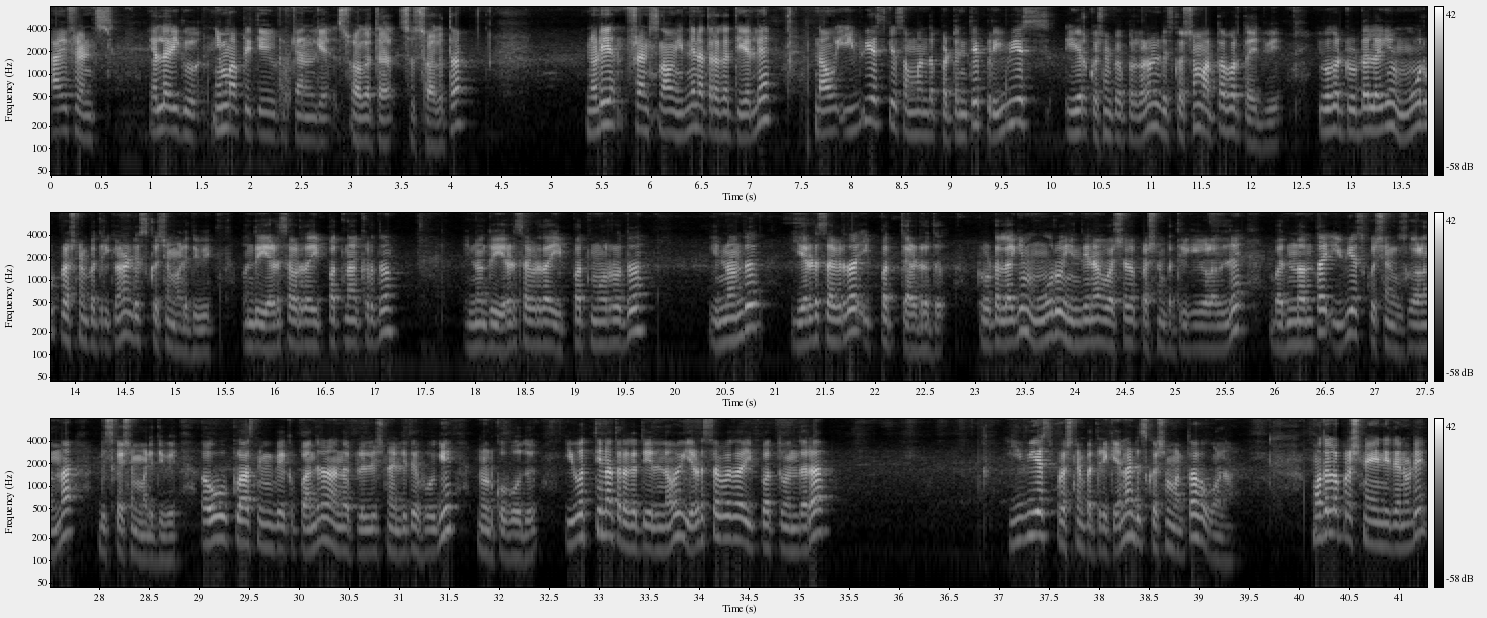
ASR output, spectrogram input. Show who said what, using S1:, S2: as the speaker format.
S1: Hi friends ಎಲ್ಲರಿಗೂ ನಿಮ್ಮ ಪ್ರೀತಿಯ ಯೂಟ್ಯೂಬ್ ಚಾನಲ್ಗೆ ಸ್ವಾಗತ, ಸುಸ್ವಾಗತ. ನೋಡಿ ಫ್ರೆಂಡ್ಸ್ ನಾವು ಹಿಂದಿನ ತರಗತಿಯಲ್ಲಿ ನಾವು ಇ ವಿ ಎಸ್ಗೆ ಸಂಬಂಧಪಟ್ಟಂತೆ ಪ್ರೀವಿಯಸ್ ಇಯರ್ ಕ್ವಶನ್ ಪೇಪರ್ಗಳನ್ನು ಡಿಸ್ಕಷನ್ ಮಾಡ್ತಾ ಬರ್ತಾ ಇದ್ವಿ. ಇವಾಗ ಟೋಟಲಾಗಿ ಮೂರು ಪ್ರಶ್ನೆ ಪತ್ರಿಕೆಗಳನ್ನು ಡಿಸ್ಕಷನ್ ಮಾಡಿದ್ವಿ. ಒಂದು ಎರಡು ಸಾವಿರದ ಇಪ್ಪತ್ತ್ನಾಲ್ಕರದ್ದು ಇನ್ನೊಂದು ಎರಡು ಸಾವಿರದ ಇಪ್ಪತ್ತ್ಮೂರರದ್ದು ಇನ್ನೊಂದು ಎರಡು ಸಾವಿರದ ಇಪ್ಪತ್ತೆರಡರದ್ದು. ಟೋಟಲಾಗಿ ಮೂರು ಹಿಂದಿನ ವರ್ಷದ ಪ್ರಶ್ನೆ ಪತ್ರಿಕೆಗಳಲ್ಲಿ ಬಂದಂಥ ಇ ವಿ ಎಸ್ ಕ್ವಶನ್ಸ್ಗಳನ್ನು ಡಿಸ್ಕಷನ್ ಮಾಡಿದ್ದೀವಿ. ಅವು ಕ್ಲಾಸ್ ನಿಮಗೆ ಬೇಕಪ್ಪ ಅಂದರೆ ನನ್ನ ಪ್ಲೇಲಿಸ್ಟ್ನಲ್ಲಿದೆ ಹೋಗಿ ನೋಡ್ಕೋಬೋದು. ಇವತ್ತಿನ ತರಗತಿಯಲ್ಲಿ ನಾವು ಎರಡು ಸಾವಿರದ ಇಪ್ಪತ್ತೊಂದರ ಇ ವಿ ಎಸ್ ಪ್ರಶ್ನೆ ಪತ್ರಿಕೆಯನ್ನು ಡಿಸ್ಕಷನ್ ಮಾಡ್ತಾ ಹೋಗೋಣ. ಮೊದಲ ಪ್ರಶ್ನೆ ಏನಿದೆ ನೋಡಿ?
